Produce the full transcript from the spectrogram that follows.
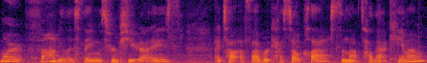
more fabulous things from you guys. I taught a Faber-Castell class and that's how that came out.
